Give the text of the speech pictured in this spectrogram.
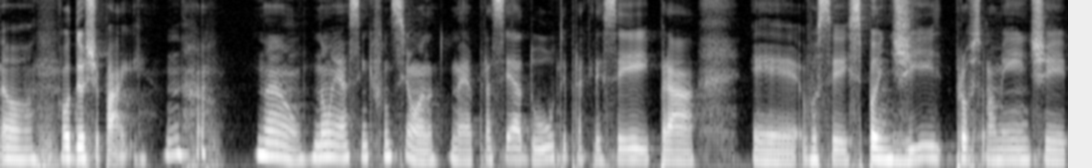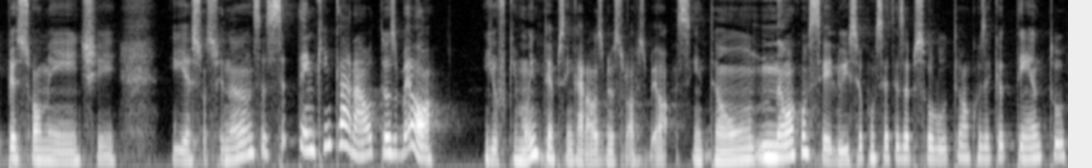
oh, ou Deus te pague. Não, não é assim que funciona, né? Para ser adulto e para crescer e para é, você expandir profissionalmente, pessoalmente e as suas finanças, você tem que encarar os teus BO. E eu fiquei muito tempo sem encarar os meus próprios BOs. Então, não aconselho. Isso, eu, com certeza absoluta, é uma coisa que eu tento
